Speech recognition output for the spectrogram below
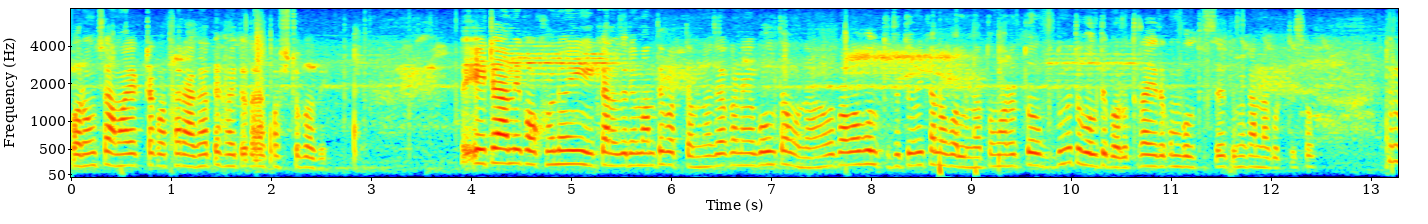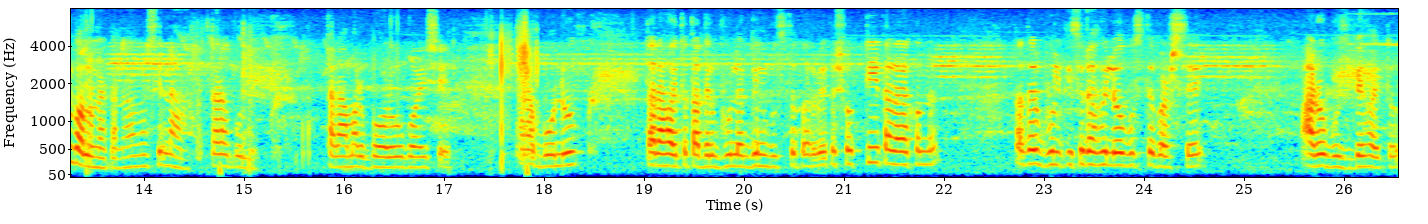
বরঞ্চ আমার একটা কথার আঘাতে হয়তো তারা কষ্ট পাবে। তো এটা আমি কখনোই কেন জানি মানতে পারতাম না। যার কারণে বলতামও না। আমার বাবা বলতো যে, তুমি কেন বলো না? তোমারও তো, তুমি তো বলতে পারো, তারা এরকম বলতেছে, তুমি কান্না করতেছো। তুমি বলো না কেন? আমি বলছি, না, তারা বলুক। তারা আমার বড় বয়সে, তারা বলুক। তারা হয়তো তাদের ভুল একদিন বুঝতে পারবে। তো সত্যিই তারা এখন তাদের ভুল কিছুটা হইলেও বুঝতে পারছে। আরও বুঝবে হয়তো।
